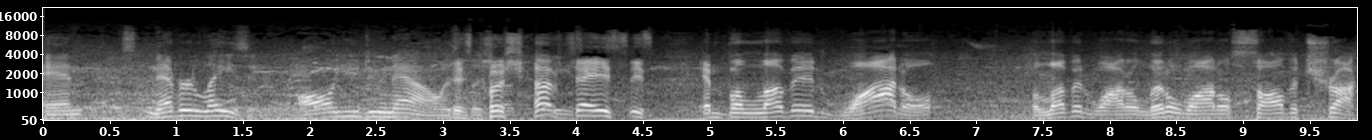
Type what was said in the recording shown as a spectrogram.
and never lazy. All you do now is, is push up daisies. And beloved Waddle, beloved Waddle, little Waddle saw the truck,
